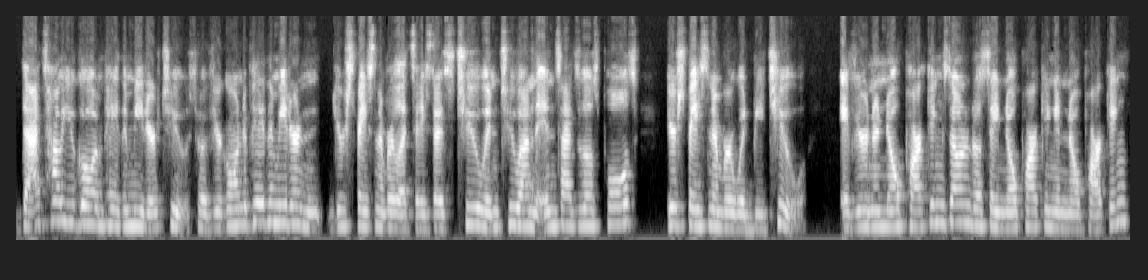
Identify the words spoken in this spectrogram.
that's how you go and pay the meter too. So if you're going to pay the meter and your space number, let's say says two and two on the insides of those poles, your space number would be two. If you're in a no parking zone, it'll say no parking and no parking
